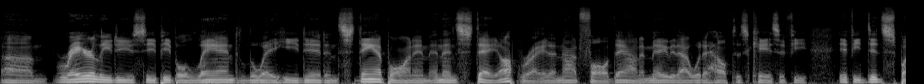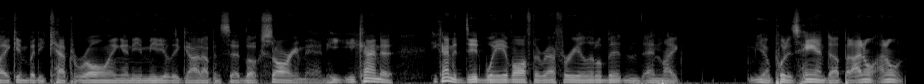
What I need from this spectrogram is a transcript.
um, rarely do you see people land the way he did and stamp on him and then stay upright and not fall down. And maybe that would have helped his case if he if he did spike him, but he kept rolling and he immediately got up and said, "Look, sorry, man." He he kind of he kind of did wave off the referee a little bit and, and like you know put his hand up, but I don't I don't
